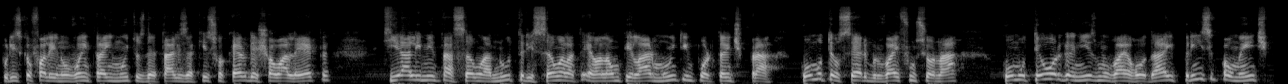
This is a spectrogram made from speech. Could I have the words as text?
por isso que eu falei, não vou entrar em muitos detalhes aqui, só quero deixar o alerta que a alimentação, a nutrição, ela, ela é um pilar muito importante para como o teu cérebro vai funcionar, como o teu organismo vai rodar e principalmente,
